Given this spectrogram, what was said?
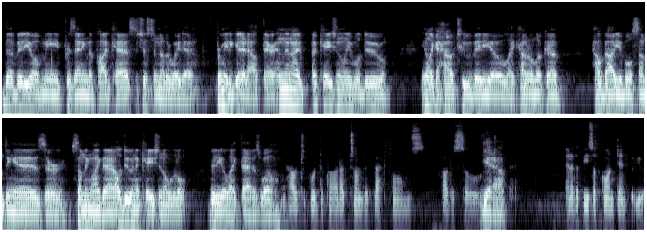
the video of me presenting the podcast. It's just another way to, for me to get it out there. And then I occasionally will do, you know, like a how-to video, like how to look up how valuable something is or something like that. I'll do an occasional little video like that as well. How to put the products on the platforms, how to sell. Yeah. Another piece of content for you.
